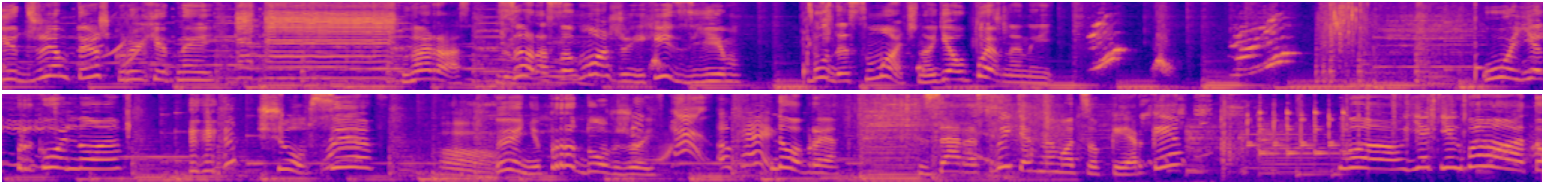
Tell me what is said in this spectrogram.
І джем теж крихітний. Гаразд, зараз обмажу їх і з'їм. Буде смачно, я впевнений. Ой, як прикольно. Що, все? Ені, продовжуй. Добре. Зараз витягнемо цукерки. Вау, як їх багато!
